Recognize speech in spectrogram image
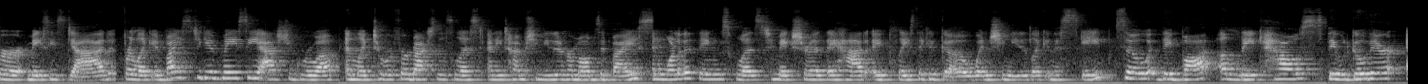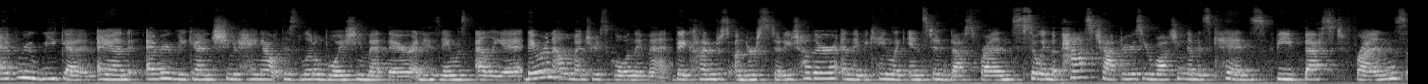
for Macy's dad for like advice to give Macy as she grew up and like to refer back to this list anytime she needed her mom's advice. And one of the things was to make sure that they had a place they could go when she needed like an escape. So they bought a lake house. They would go there every weekend and every weekend she would hang out with this little boy she met there and his name was Elliot. They were in elementary school when they met. They kind of just understood each other and they became like instant best friends. So in the past chapters, you're watching them as kids be best friends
